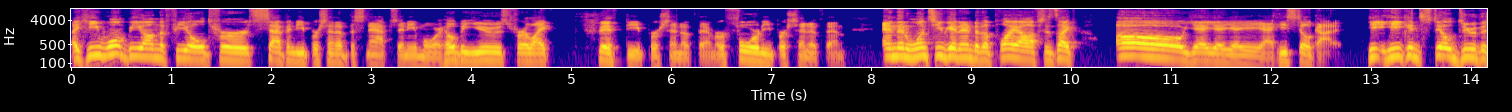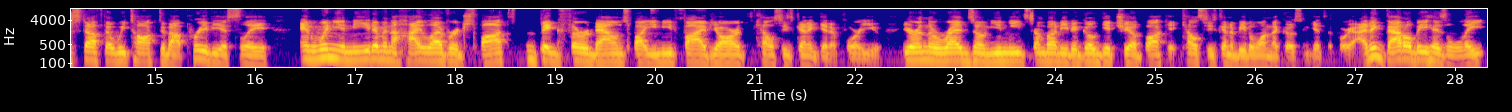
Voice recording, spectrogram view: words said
Like he won't be on the field for 70% of the snaps anymore. He'll be used for like 50% of them or 40% of them. And then once you get into the playoffs, it's like, oh, yeah, yeah, yeah, yeah, yeah. He still got it. He, he can still do the stuff that we talked about previously and when you need him in the high leverage spots, big third down spot, you need five yards. Kelce's going to get it for you. You're in the red zone, you need somebody to go get you a bucket. Kelce's going to be the one that goes and gets it for you. I think that'll be his late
